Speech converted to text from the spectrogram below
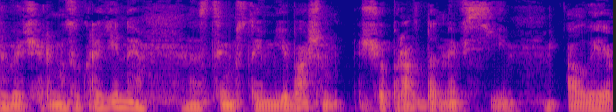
Добрий вечір. Ми з України з цим стоїм Єбашем. Щоправда, не всі. Але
